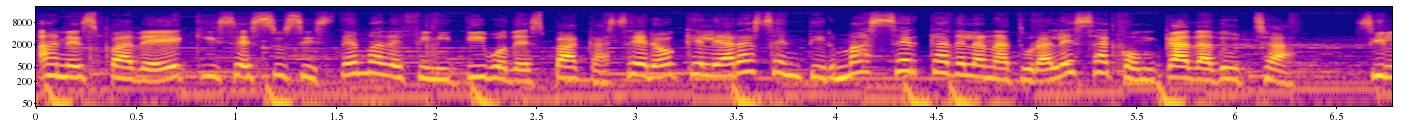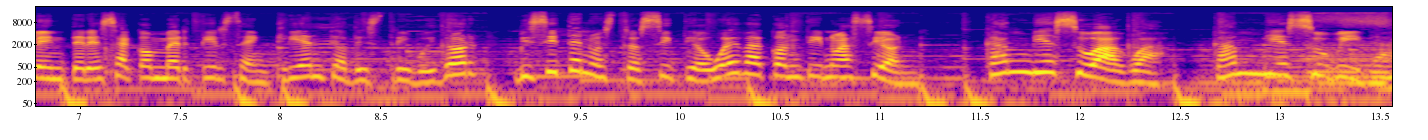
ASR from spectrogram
Anespa DX es su sistema definitivo de spa casero que le hará sentir más cerca de la naturaleza con cada ducha. Si le interesa convertirse en cliente o distribuidor, visite nuestro sitio web a continuación. Cambie su agua, cambie su vida.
